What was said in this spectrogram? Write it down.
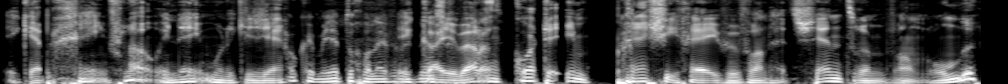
Ik heb geen flauw idee, moet ik je zeggen. Oké, maar je hebt toch wel even Ik kan je wel een korte impressie geven van het centrum van Londen.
